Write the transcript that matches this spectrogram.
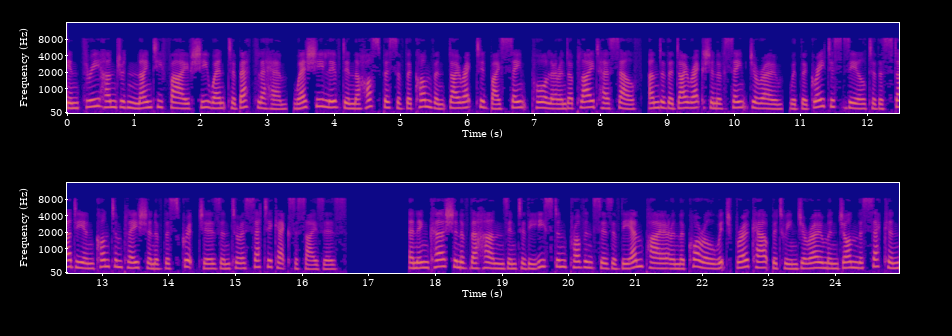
In 395 she went to Bethlehem, where she lived in the hospice of the convent directed by Saint Paula and applied herself, under the direction of Saint Jerome, with the greatest zeal to the study and contemplation of the scriptures and to ascetic exercises. An incursion of the Huns into the eastern provinces of the empire and the quarrel which broke out between Jerome and John II,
